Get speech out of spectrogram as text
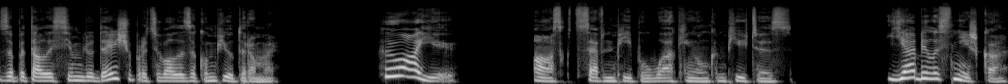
Запитали сім людей, що працювали за комп'ютерами. Who are you? asked seven people working on computers. Я білосніжка,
